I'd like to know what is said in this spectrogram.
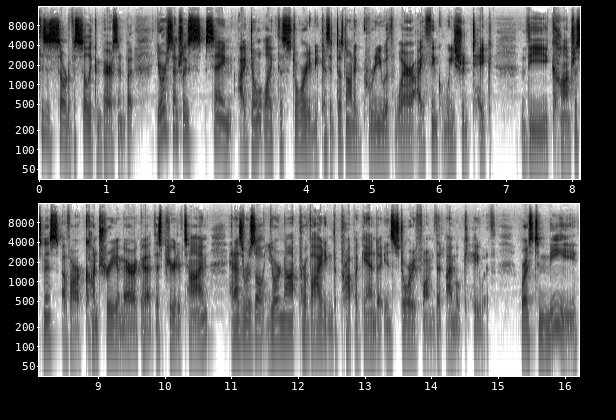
this is sort of a silly comparison, but you're essentially saying I don't like the story because it does not agree with where I think we should take the consciousness of our country, America, at this period of time, and as a result, you're not providing the propaganda in story form that I'm okay with. Whereas to me,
